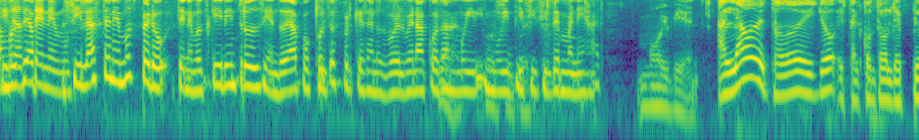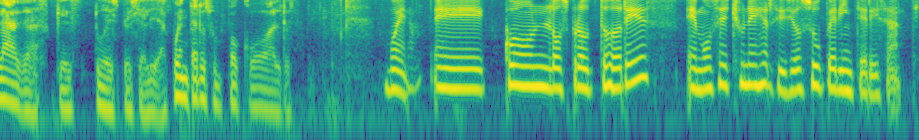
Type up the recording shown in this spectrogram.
sí las tenemos. Sí las tenemos, pero tenemos que ir introduciendo de a poquitos porque se nos vuelve una cosa muy, muy difícil de manejar. Muy bien. Al lado de todo ello está el control de plagas, que es tu especialidad. Cuéntanos un poco al respecto. Bueno, eh, con los productores hemos hecho un ejercicio súper interesante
